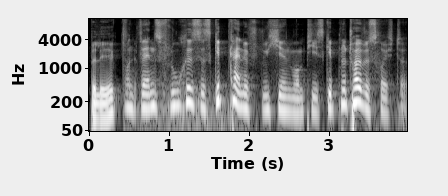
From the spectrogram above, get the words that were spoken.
belegt? Und wenn es Fluch ist, es gibt keine Flüche in One Piece, es gibt nur Teufelsfrüchte.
